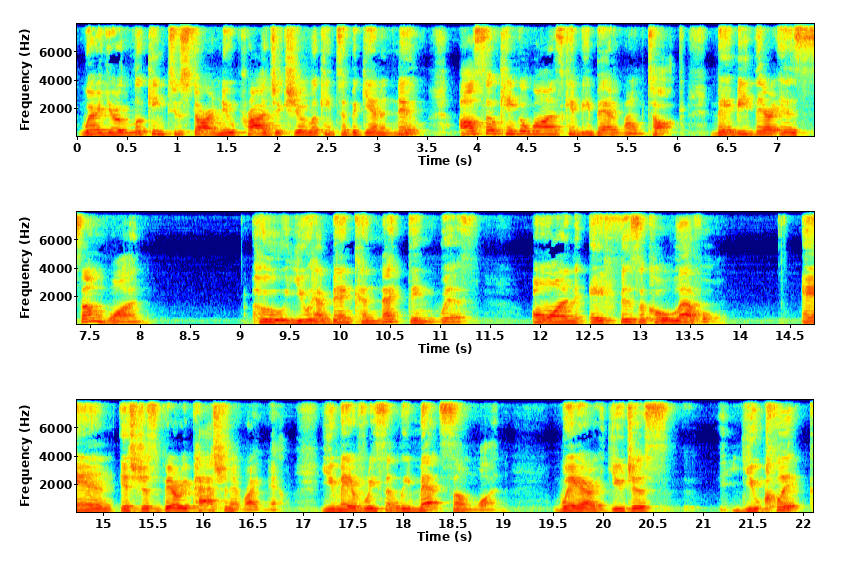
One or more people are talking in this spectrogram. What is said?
where you're looking to start new projects, you're looking to begin anew. Also, King of Wands can be bedroom talk. Maybe there is someone who you have been connecting with on a physical level and it's just very passionate right now. You may have recently met someone where you just you click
